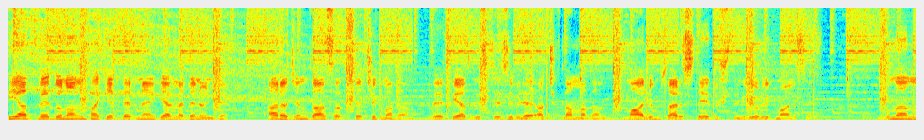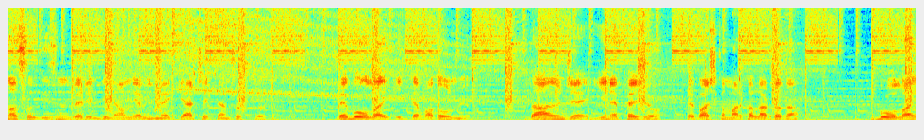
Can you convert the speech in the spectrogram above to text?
Fiyat ve donanım paketlerine gelmeden önce aracın daha satışa çıkmadan ve fiyat listesi bile açıklanmadan malum sarı siteye düştüğünü gördük maalesef. Buna nasıl izin verildiğini anlayabilmek gerçekten çok zor. Ve bu olay ilk defa da olmuyor. Daha önce yine Peugeot ve başka markalarda da bu olay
